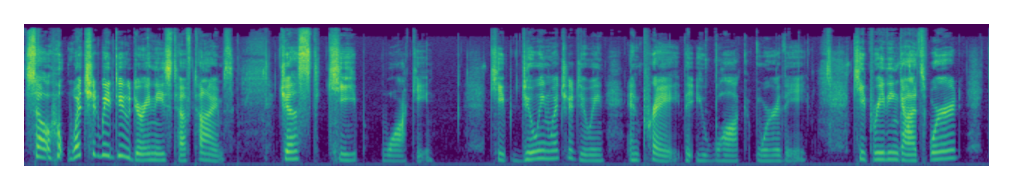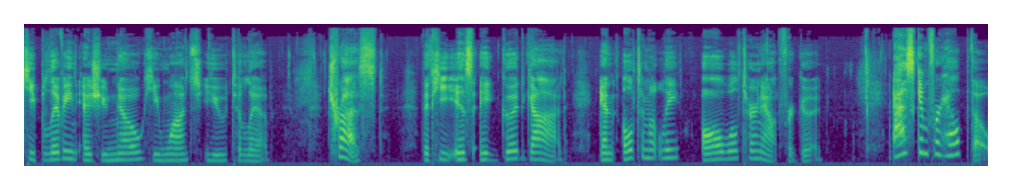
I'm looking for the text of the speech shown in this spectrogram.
So, what should we do during these tough times? Just keep walking. Keep doing what you're doing and pray that you walk worthy. Keep reading God's Word. Keep living as you know He wants you to live. Trust that He is a good God and ultimately all will turn out for good. Ask Him for help, though,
